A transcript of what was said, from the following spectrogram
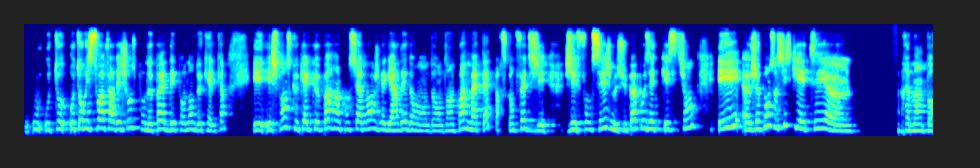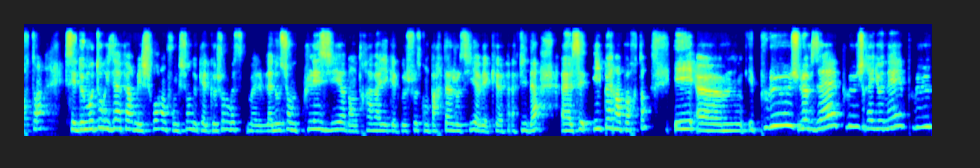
ou autorise-toi à faire des choses pour ne pas être dépendante de quelqu'un. Et, je pense que quelque part, inconsciemment, je l'ai gardé dans, dans, un coin de ma tête parce qu'en fait, j'ai foncé, je me suis pas posé de questions. Et euh, je pense aussi ce qui a été euh, vraiment important, c'est de m'autoriser à faire mes choix en fonction de quelque chose. Moi, la notion de plaisir dans le travail est quelque chose qu'on partage aussi avec euh, Avida. c'est hyper important. Et, et plus je le faisais, plus je rayonnais, plus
